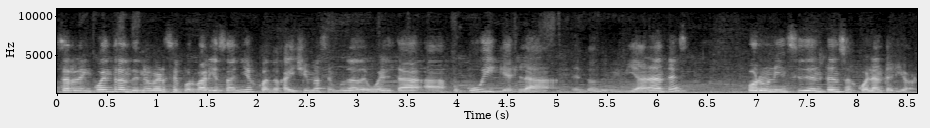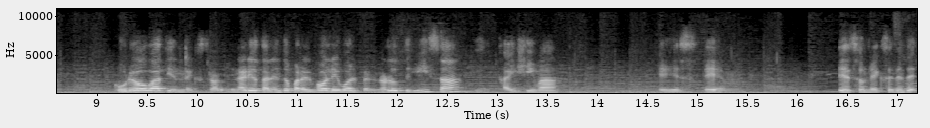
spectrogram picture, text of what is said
Se reencuentran de no verse por varios años cuando Haishima se muda de vuelta a Fukui, que es la en donde vivían antes, por un incidente en su escuela anterior. Kuroba tiene un extraordinario talento para el voleibol, pero no lo utiliza, y Haishima es, em, es un excelente...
